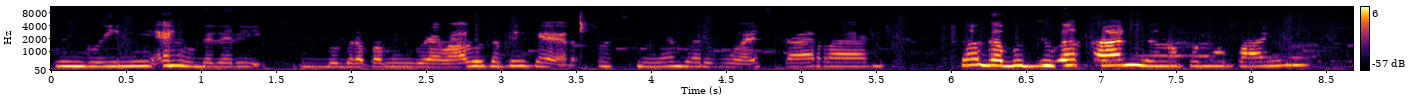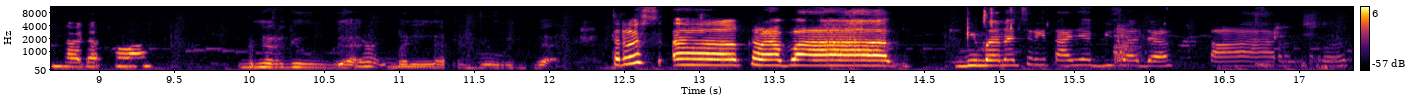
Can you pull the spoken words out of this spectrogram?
minggu ini eh udah dari beberapa minggu yang lalu tapi kayak resminya baru mulai sekarang. So gabut juga kan, nggak ngapa-ngapain, nggak ada kelas. bener juga Yoi. bener juga Terus eh, kenapa gimana ceritanya bisa daftar? Terus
